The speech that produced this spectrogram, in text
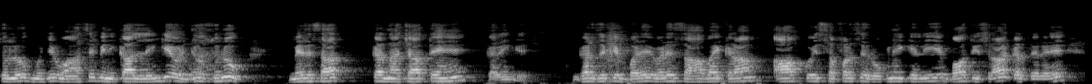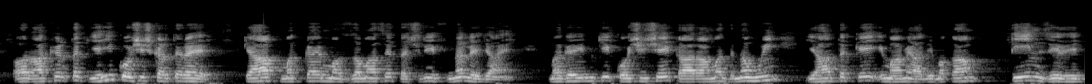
تو لوگ مجھے وہاں سے بھی نکال لیں گے اور جو سلوک میرے ساتھ کرنا چاہتے ہیں کریں گے۔ غرض کے بڑے بڑے صحابہ کرام آپ کو اس سفر سے روکنے کے لیے بہت اصرار کرتے رہے اور آخر تک یہی کوشش کرتے رہے کہ آپ مکہ معظمہ سے تشریف نہ لے جائیں۔ مگر ان کی کوششیں کارآمد نہ ہوئیں۔ یہاں تک کہ امام علی مقام تین ذیل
